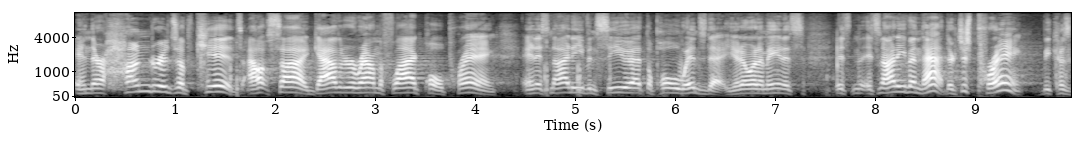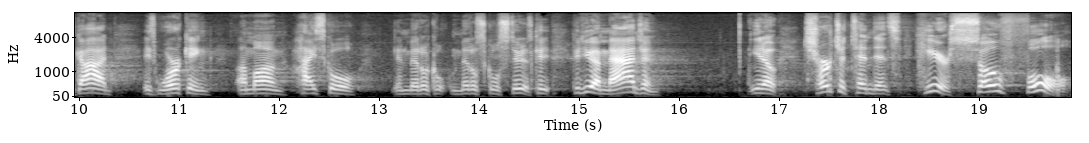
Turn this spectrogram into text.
and there are hundreds of kids outside gathered around the flagpole praying, and it's not even see you at the pole Wednesday? You know what I mean? It's, it's, it's not even that. They're just praying because God is working among high school and middle, middle school students. Could, could you imagine, you know, church attendance here so full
